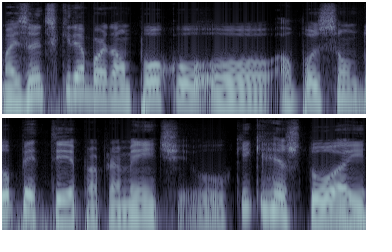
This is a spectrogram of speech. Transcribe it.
Mas antes queria abordar um pouco o, a oposição do PT propriamente. O que, que restou aí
